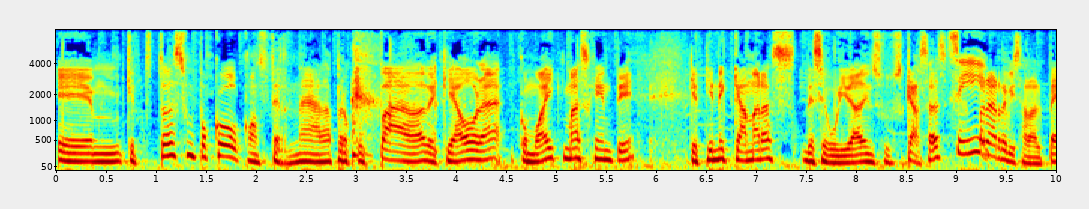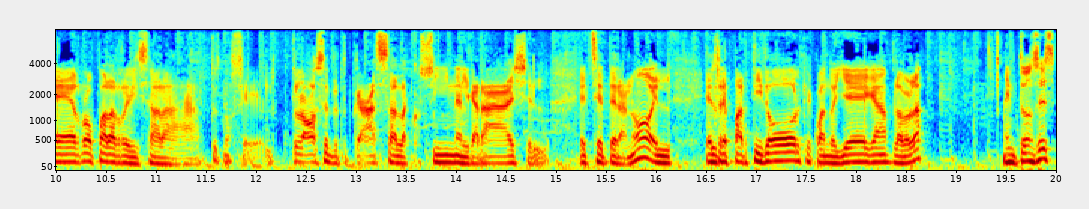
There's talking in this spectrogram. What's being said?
em, que tú estás un poco consternada, preocupada de que ahora, como hay más gente que tiene cámaras de seguridad en sus casas Sí. para revisar al perro, para revisar a, pues no sé, el closet de tu casa, la cocina, el garage, el etcétera, ¿no? El, el repartidor que cuando llega, bla, bla, bla. Entonces,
